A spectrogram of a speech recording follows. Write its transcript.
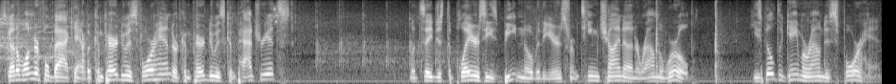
He's got a wonderful backhand, but compared to his forehand or compared to his compatriots, let's say just the players he's beaten over the years from Team China and around the world, he's built a game around his forehand.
